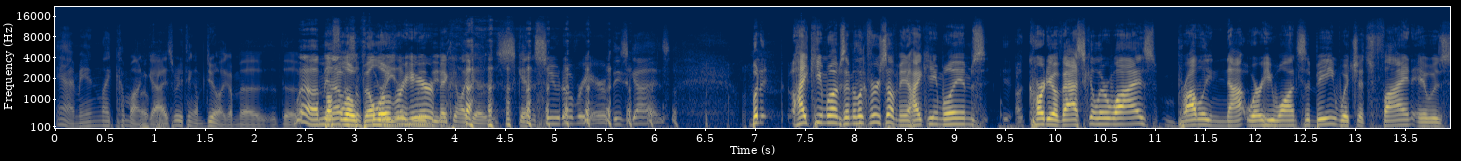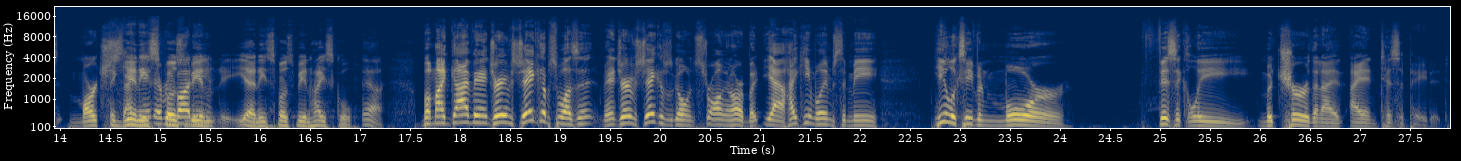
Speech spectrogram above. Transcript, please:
Yeah, I mean, like, come on, Okay. guys. What do you think I'm doing? Like, I'm the, the Well, I mean, Buffalo Bill over here, movie. making like a skin suit over here of these guys. Hykeem Williams, I mean, look for yourself. I mean, Hykeem Williams, cardiovascular wise, probably not where he wants to be, which it's fine. It was March Again, 2nd, he's supposed everybody. to be in. Yeah, and he's supposed to be in high school. Yeah. But my guy Vandrevius Jacobs wasn't. Vandrevius Jacobs was going strong and hard. But yeah, Hykeem Williams to me, he looks even more physically mature than I, I anticipated.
